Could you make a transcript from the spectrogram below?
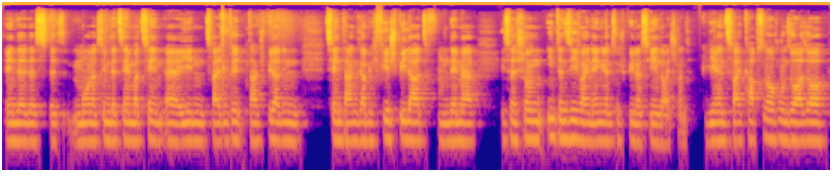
Ende des, des Monats im Dezember zehn, äh, jeden zweiten, dritten Tag Spiel hat, in zehn Tagen, glaube ich, vier Spiele hat. Von dem her ist er schon intensiver in England zu spielen als hier in Deutschland. Die zwei Cups noch und so, also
